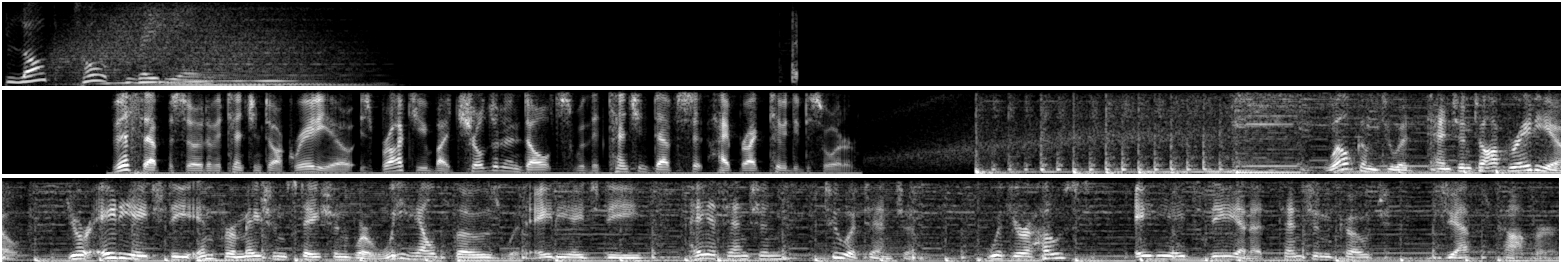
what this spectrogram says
Blog Talk Radio. This episode of Attention Talk Radio is brought to you by children and adults with attention deficit hyperactivity disorder. Welcome to Attention Talk Radio, your ADHD information station where we help those with ADHD pay attention to attention. With your host, ADHD and attention coach, Jeff Copper.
